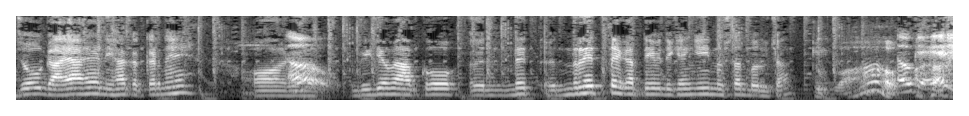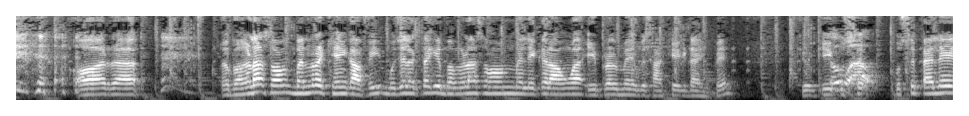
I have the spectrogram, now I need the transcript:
जो गाया है नेहा कक्कड़ ने। और Oh. वीडियो में आपको नृत्य नृत्य करते हुए दिखेंगी नुसरत बरूचा Okay. और भंगड़ा सॉन्ग बन रखे हैं काफ़ी। मुझे लगता है कि भंगड़ा सॉन्ग मैं लेकर आऊँगा अप्रैल में विसाखी के टाइम पे। क्योंकि Oh, उससे wow. उससे पहले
